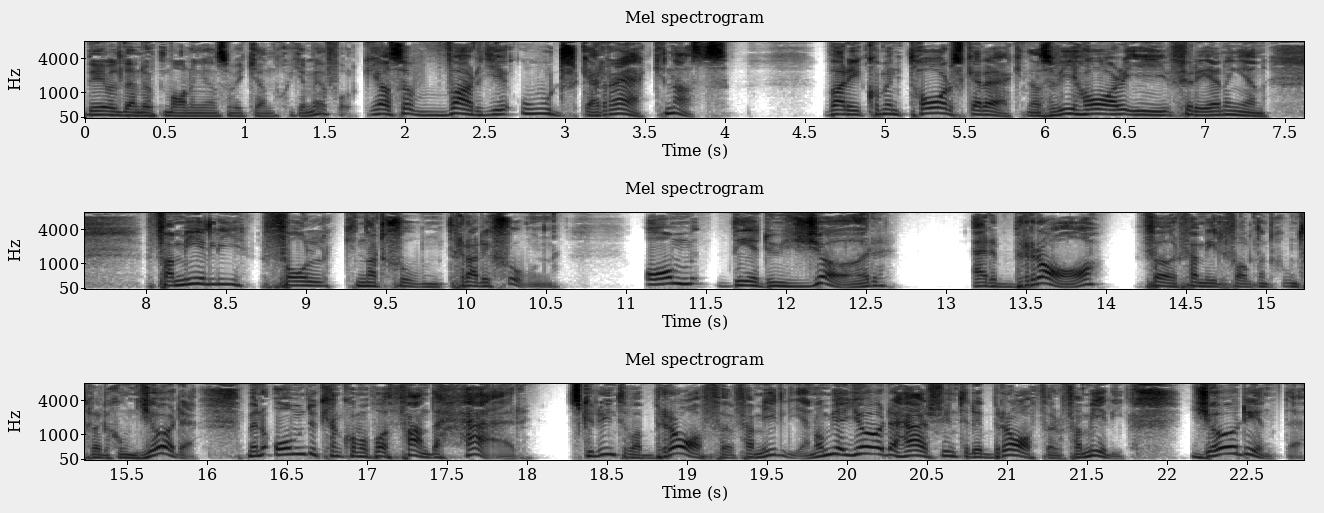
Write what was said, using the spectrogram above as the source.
det är väl den uppmaningen som vi kan skicka med folk. Ja, Alltså varje ord ska räknas. Varje kommentar ska räknas. Vi har i föreningen familj, folk, nation, tradition. Om det du gör är bra för familj, folk, nation, tradition, gör det. Men om du kan komma på att fan det här skulle inte vara bra för familjen. Om jag gör det här så är inte det bra för familj. Gör det inte.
